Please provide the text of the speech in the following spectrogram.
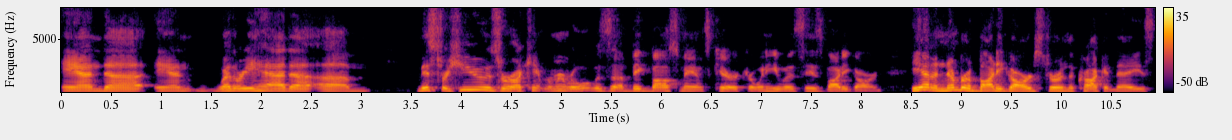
and uh, and whether he had uh, um, Mr. Hughes or I can't remember what was uh, Big Boss Man's character when he was his bodyguard. He had a number of bodyguards during the Crockett days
